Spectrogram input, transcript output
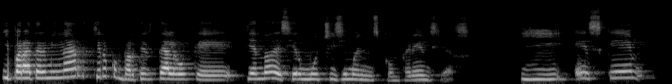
Y para terminar, quiero compartirte algo que tiendo a decir muchísimo en mis conferencias. Y es que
